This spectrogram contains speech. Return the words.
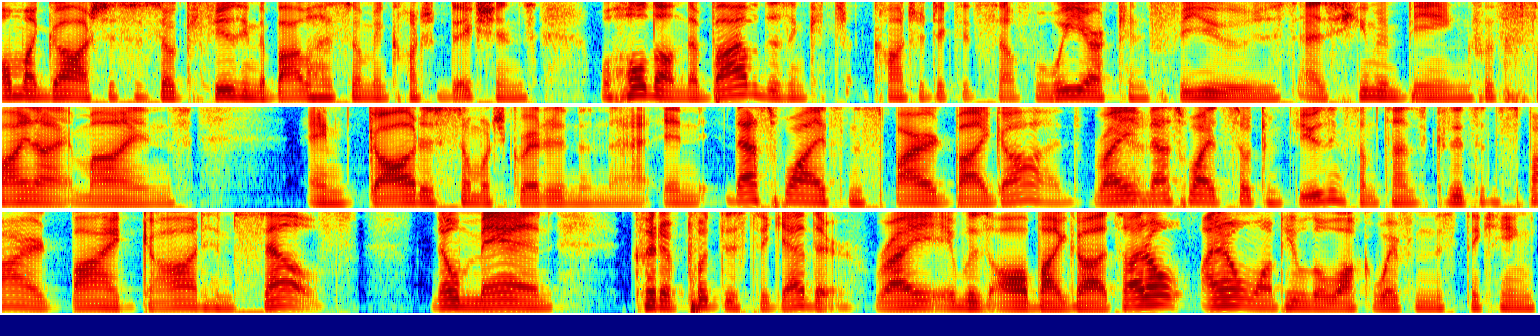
"Oh my gosh, this is so confusing. The Bible has so many contradictions." Well, hold on. The Bible doesn't con- contradict itself. We are confused as human beings with finite minds, and God is so much greater than that. And that's why it's inspired by God, right? Yeah. That's why it's so confusing sometimes because it's inspired by God himself. No man could have put this together, right? It was all by God. So I don't I don't want people to walk away from this thinking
